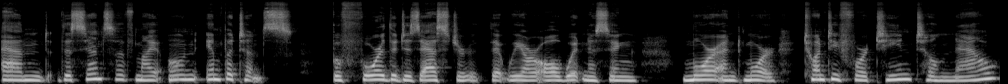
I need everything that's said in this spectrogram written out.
and the sense of my own impotence before the disaster that we are all witnessing more and more. 2014 till now,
